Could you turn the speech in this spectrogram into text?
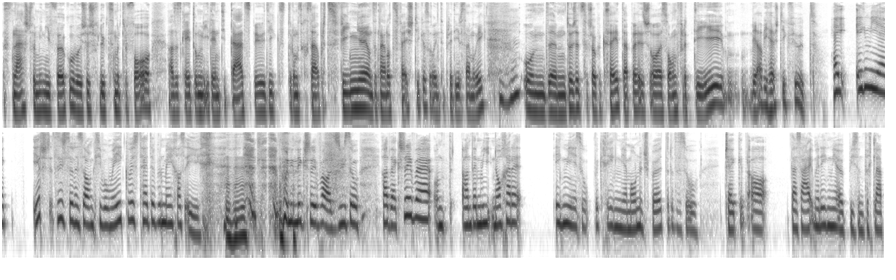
das Nest für meine Vögel, weil sonst fliegt es mir davon. Also es geht um Identitätsbildung, darum sich selber zu finden und dann auch zu festigen, so interpretiere es auch ich. Mhm. Und ähm, du hast jetzt schon gesagt, es ist auch ein Song für dich. Ja, wie hast du dich gefühlt? Hey, irgendwie erst, das war so ein Song, der mehr gewusst hat über mich als ich. Mhm. den ich nicht geschrieben habe. Das ist wie so, ich habe den geschrieben und habe dann wie nachher irgendwie so wirklich irgendwie einen Monat später oder so gecheckt, ah, der sagt mir irgendwie etwas. Und ich glaube,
